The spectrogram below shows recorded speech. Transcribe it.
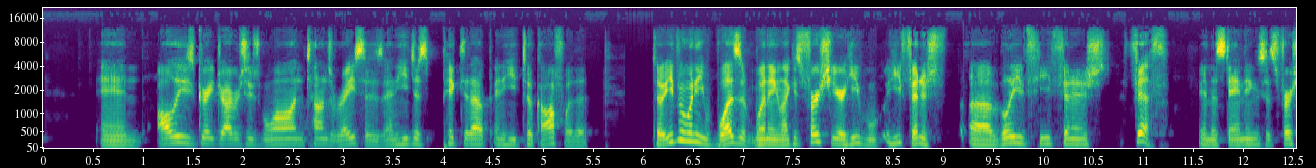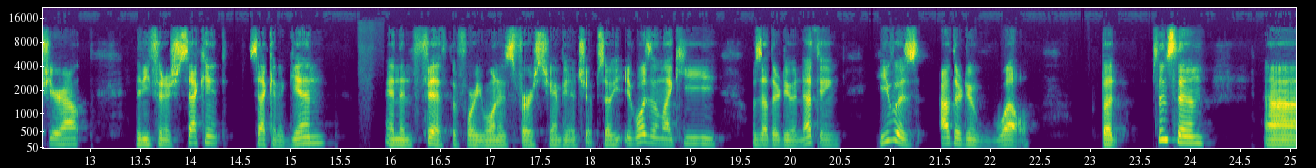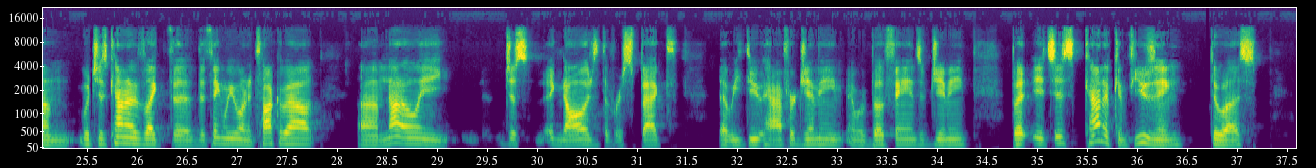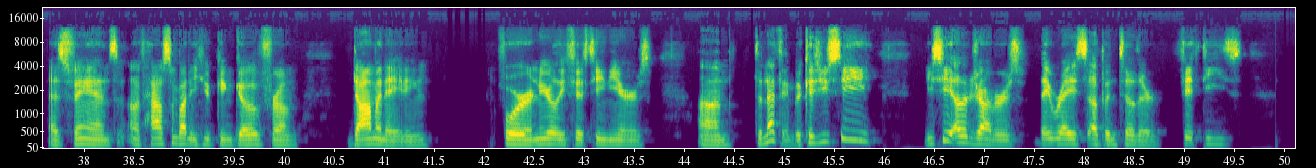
and all these great drivers who's won tons of races and he just picked it up and he took off with it. So even when he wasn't winning, like his first year, he he finished, uh, I believe he finished fifth in the standings his first year out. Then he finished second, second again, and then fifth before he won his first championship. So it wasn't like he was out there doing nothing. He was out there doing well. But since then, um, which is kind of like the the thing we want to talk about, um, not only just acknowledge the respect that we do have for Jimmie, and we're both fans of Jimmie, but it's just kind of confusing to us as fans of how somebody who can go from dominating for nearly 15 years um, to nothing because you see you see other drivers they race up until their 50s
